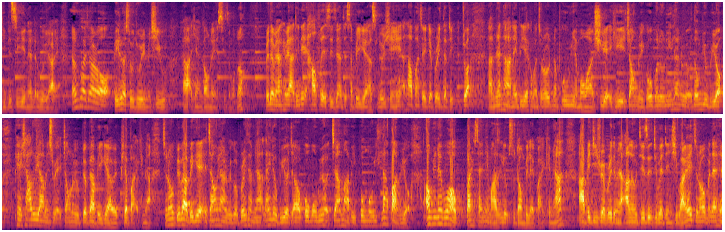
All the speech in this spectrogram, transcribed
ဒီပစ္စည်းတွေနဲ့လုပ်လို့ရတယ်နောက်တစ်ခုကကျတော့ဘေးရွက်ဆိုးကြိုးတွေမရှိဘူးဒါအရန်ကောင်းတဲ့အစီအစဉ်ပေါ့နော် ပြည်သူများခင်ဗျာဒီနေ့ half a season တက်ဆက်ပေးခဲ့တာဆိုလို့ရှိရင်အလှပကြိုက်တဲ့ပြည်သက်တွေအတွက်အာမျက်နှာနဲ့ပြီးတဲ့အခါမှာကျွန်တော်တို့နှစ်ဖူးပြင်ပေါ်မှာရှိတဲ့အရေးအကြောင်းတွေကိုဘယ်လိုနီးလန်းတွေကိုအသုံးပြုပြီးတော့ဖယ်ရှားလို့ရမယ်ဆိုတဲ့အကြောင်းတွေကိုပြောပြပေးခဲ့ရပဲဖြစ်ပါတယ်ခင်ဗျာကျွန်တော်တို့ပြောပြပေးခဲ့တဲ့အကြောင်းအရာတွေကိုပြည်သက်များလိုက်လုပ်ပြီးတော့ကျွန်တော်ပုံမပြီးတော့အကျမ်းမာပြီးပုံမပြီးလှပပြီးတော့အောင်မြင်တဲ့ဘဝကိုပိုင်ဆိုင်နေပါစေလို့ဆုတောင်းပေးလိုက်ပါတယ်ခင်ဗျာ RPG ရွှေပြည်သက်များအားလုံးကျေးဇူးအထူးပဲတင်ရှိပါတယ်ကျွန်တော်တို့မနေ့ကပြ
